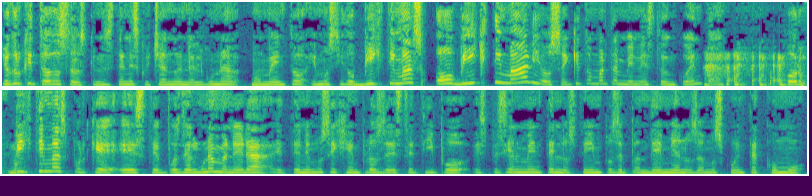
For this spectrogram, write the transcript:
yo creo que todos los que nos están escuchando en algún momento hemos sido víctimas o victimarios. Hay que tomar también esto en cuenta. Por víctimas porque, este, pues de alguna manera eh, tenemos ejemplos de este tipo, especialmente en los tiempos de pandemia. Nos damos cuenta cómo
